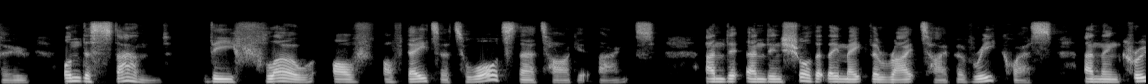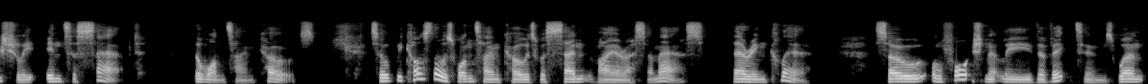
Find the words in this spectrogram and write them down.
to understand the flow of, of data towards their target banks and, and ensure that they make the right type of requests and then crucially intercept the one time codes. So, because those one time codes were sent via SMS, they're in clear. So unfortunately, the victims weren't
